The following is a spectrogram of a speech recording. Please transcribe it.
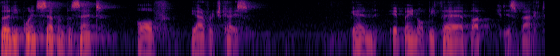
30.7% of the average case. Again, it may not be fair, but it is fact.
